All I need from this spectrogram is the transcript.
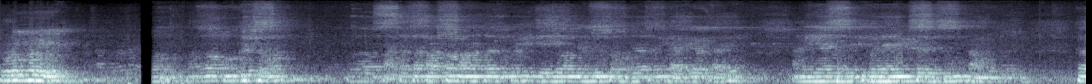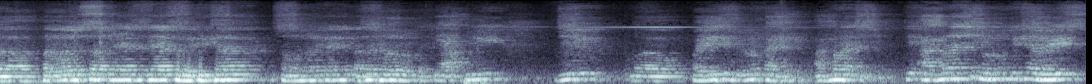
थोडं बरं होईल. समितीमध्ये आम्ही एक सदस्य म्हणून काम करतो तर परवा दिवस आपल्या या सगळ्या समितीच्या समन्वयकांनी असं ठरवलं होतं की आपली जी पहिली जी मिरवणूक आहे आगमनाची ती आगमनाची मिरवणुकीच्या वेळेस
